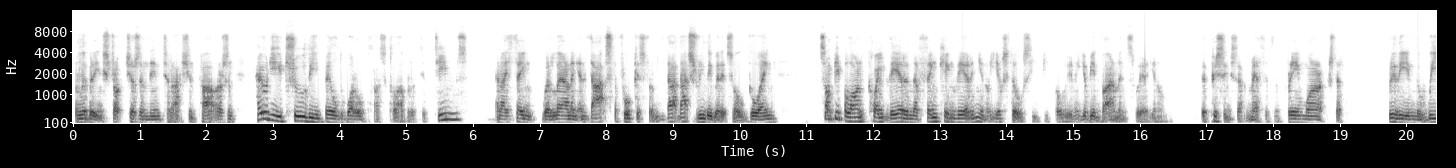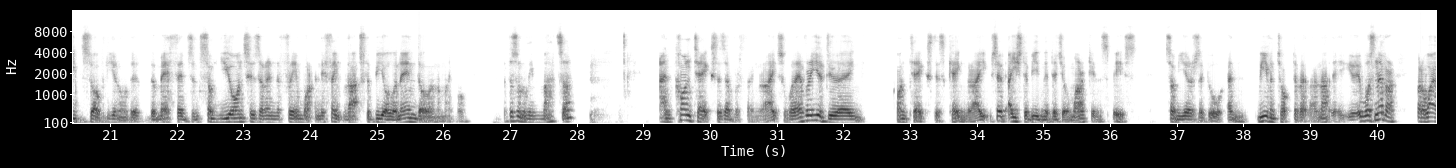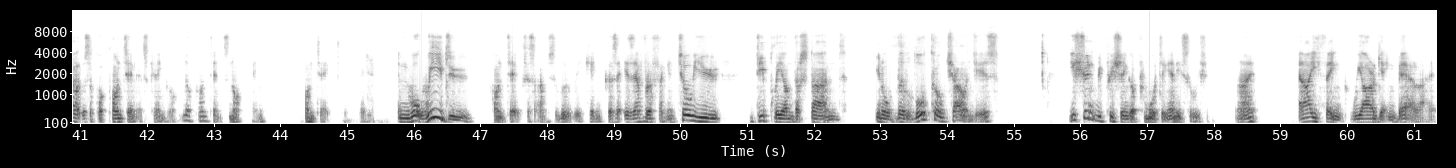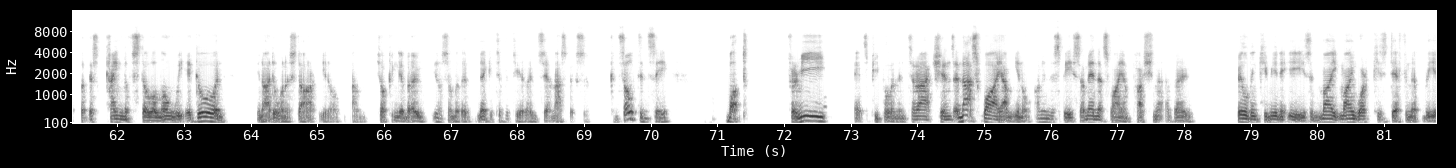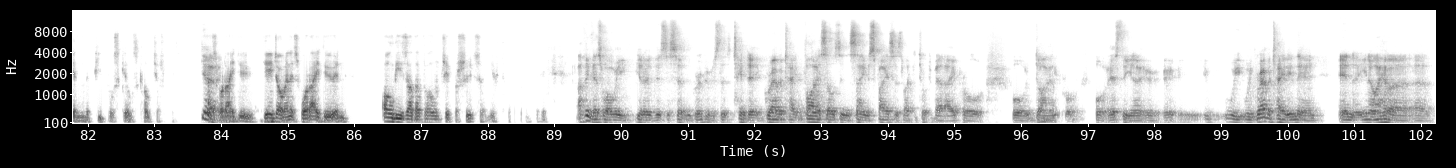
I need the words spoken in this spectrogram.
liberating structures and the interaction patterns and how do you truly build world-class collaborative teams? And i think we're learning and that's the focus for me. That that's really where it's all going. Some people aren't quite there in their thinking there and you know you'll still see people you know you'll be environments where you know they're pushing certain methods and frameworks they're really in the weeds of you know the, the methods and some nuances are in the framework and they think that's the be all and end all and i'm like well it doesn't really matter and context is everything, right? So whatever you're doing, context is king, right? So I used to be in the digital marketing space some years ago, and we even talked about that. And that it was never for a while. It was about oh, content is king. Go no, content's not king. Context is king. And what we do, context is absolutely king because it is everything. Until you deeply understand, you know, the local challenges, you shouldn't be pushing or promoting any solutions, right? And I think we are getting better at it, but there's kind of still a long way to go. And, you know, I don't want to start, you know, um, talking about, you know, some of the negativity around certain aspects of consultancy. But for me, it's people and interactions. And that's why I'm, you know, I'm in the space I'm in. That's why I'm passionate about building communities. And my my work is definitely in the people skills culture space. Yeah. That's what I do. Day job, and it's what I do in all these other voluntary pursuits that you've talked about today. I think that's why we, you know, there's a certain group of us that tend to gravitate and find ourselves in the same spaces, like you talked about April or, or Diane or, or Esther, you know, we, we gravitate in there. And, and you know, I have a,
